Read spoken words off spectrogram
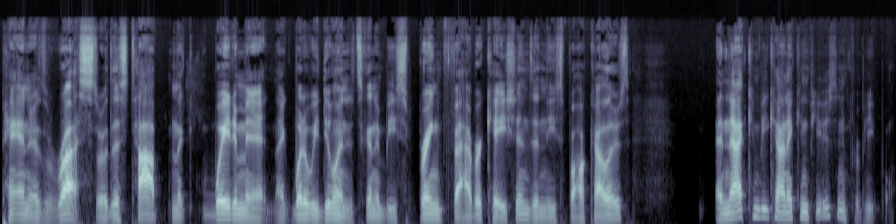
pan is rust, or this top." and Like, wait a minute, like, what are we doing? It's going to be spring fabrications in these fall colors, and that can be kind of confusing for people.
